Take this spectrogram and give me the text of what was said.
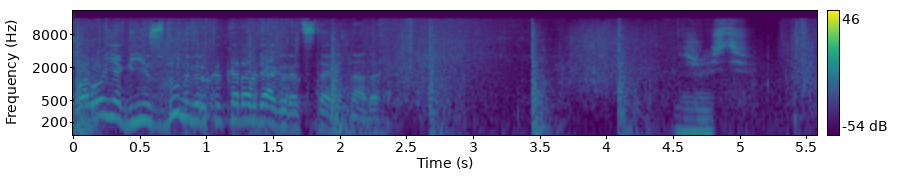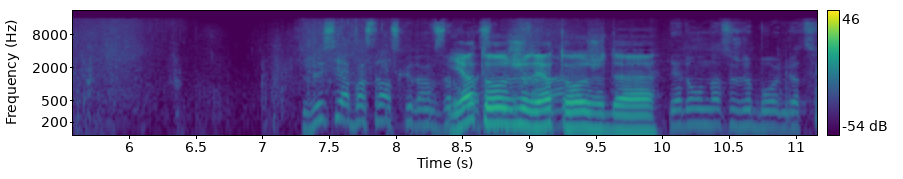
Воронье гнезду наверху корабля, говорят, ставить надо. Жесть. Здесь я обосрался, когда он взорвался. Я тоже, я тоже, да. Я думал, нас уже бомбят.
